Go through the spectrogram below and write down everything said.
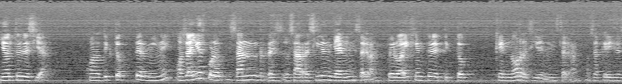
yo antes decía, cuando TikTok termine, o sea, ellos por están, o sea, residen ya en Instagram, pero hay gente de TikTok que no reside en Instagram. O sea, que dices,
